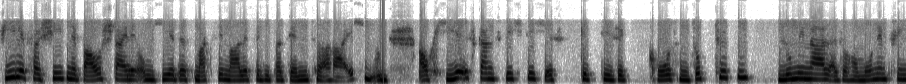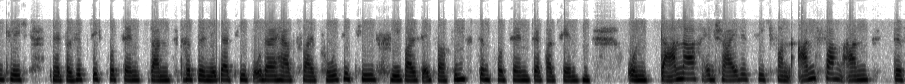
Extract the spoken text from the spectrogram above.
viele verschiedene Bausteine, um hier das Maximale für die Patienten zu erreichen. Und auch hier ist ganz wichtig, es gibt diese großen Subtypen, luminal, also hormonempfindlich, etwa 70 Prozent, dann triple negativ oder HER2 positiv, jeweils etwa 15 Prozent der Patienten. Und danach entscheidet sich von Anfang an das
